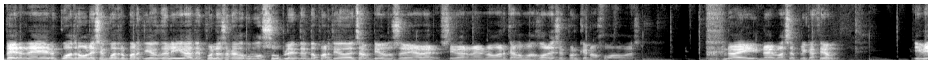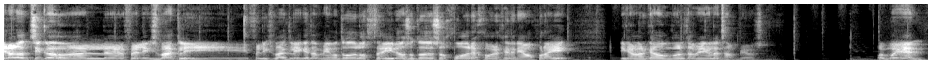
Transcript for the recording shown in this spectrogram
Werner, 4 goles en 4 partidos de liga, después lo ha sacado como suplente en 2 partidos de Champions. Eh, a ver, si Werner no ha marcado más goles es porque no ha jugado más. no, hay, no hay más explicación. Y míralo, chicos, al eh, Félix Buckley. Félix Buckley, que también otro de los cedidos, otro de esos jugadores jóvenes que teníamos por ahí. Y que ha marcado un gol también en la Champions. Pues muy bien.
